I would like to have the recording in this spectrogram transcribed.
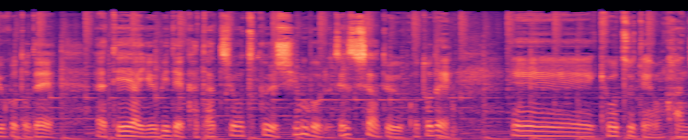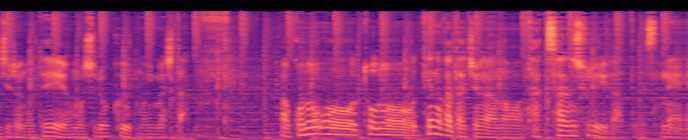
いうことで手や指で形を作るシンボルジェスチャーということで、えー、共通点を感じるので面白く思いました。まあ、このとの手の形はあのたくさん種類があってですね、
